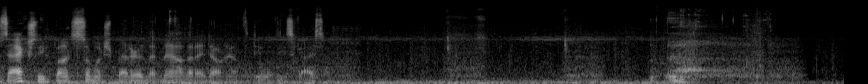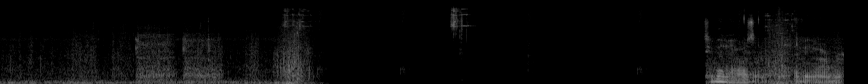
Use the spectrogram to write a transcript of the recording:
Was actually much so much better than now that I don't have to deal with these guys. Too bad I wasn't heavy armor.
